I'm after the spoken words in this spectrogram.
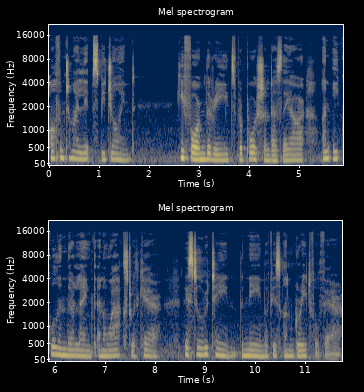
often to my lips be joined. He formed the reeds, proportioned as they are, unequal in their length and waxed with care. They still retain the name of his ungrateful fair.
